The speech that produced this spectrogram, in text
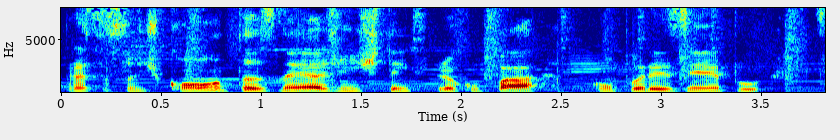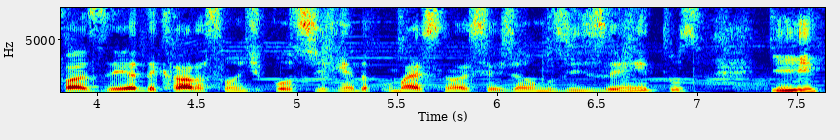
prestação de contas, né? A gente tem que se preocupar com, por exemplo, fazer a declaração de imposto de renda, por mais que nós sejamos isentos, e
